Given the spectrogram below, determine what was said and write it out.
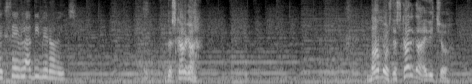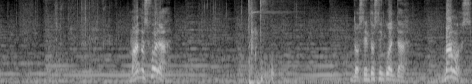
Alexei Vladimirovich. ¡Descarga! ¡Vamos, descarga! He dicho. ¡Manos fuera! 250. ¡Vamos!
